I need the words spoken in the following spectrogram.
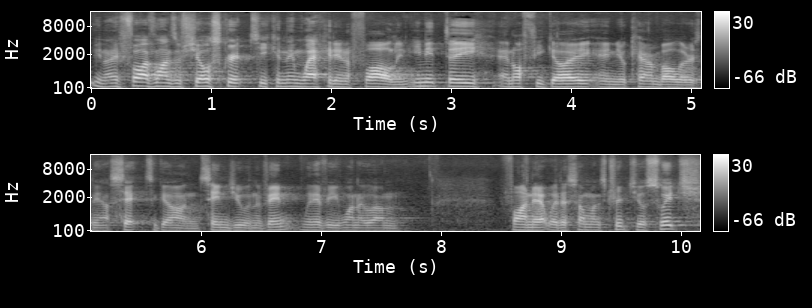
you know, five lines of shell script, you can then whack it in a file in initd and off you go and your carambola is now set to go and send you an event whenever you want to um, find out whether someone's tripped your switch.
